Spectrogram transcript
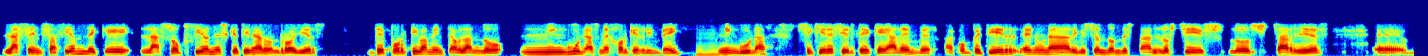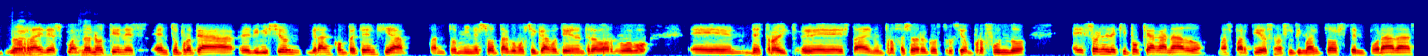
la sensación de que las opciones que tiene Aaron Rodgers deportivamente hablando, ninguna es mejor que Green Bay, ninguna. Si quieres irte que a Denver a competir en una división donde están los Chiefs, los Chargers, eh, los Raiders, cuando no tienes en tu propia eh, división gran competencia, tanto Minnesota como Chicago tienen entrenador nuevo, eh, Detroit está en un proceso de reconstrucción profundo, son el equipo que ha ganado más partidos en las últimas dos temporadas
